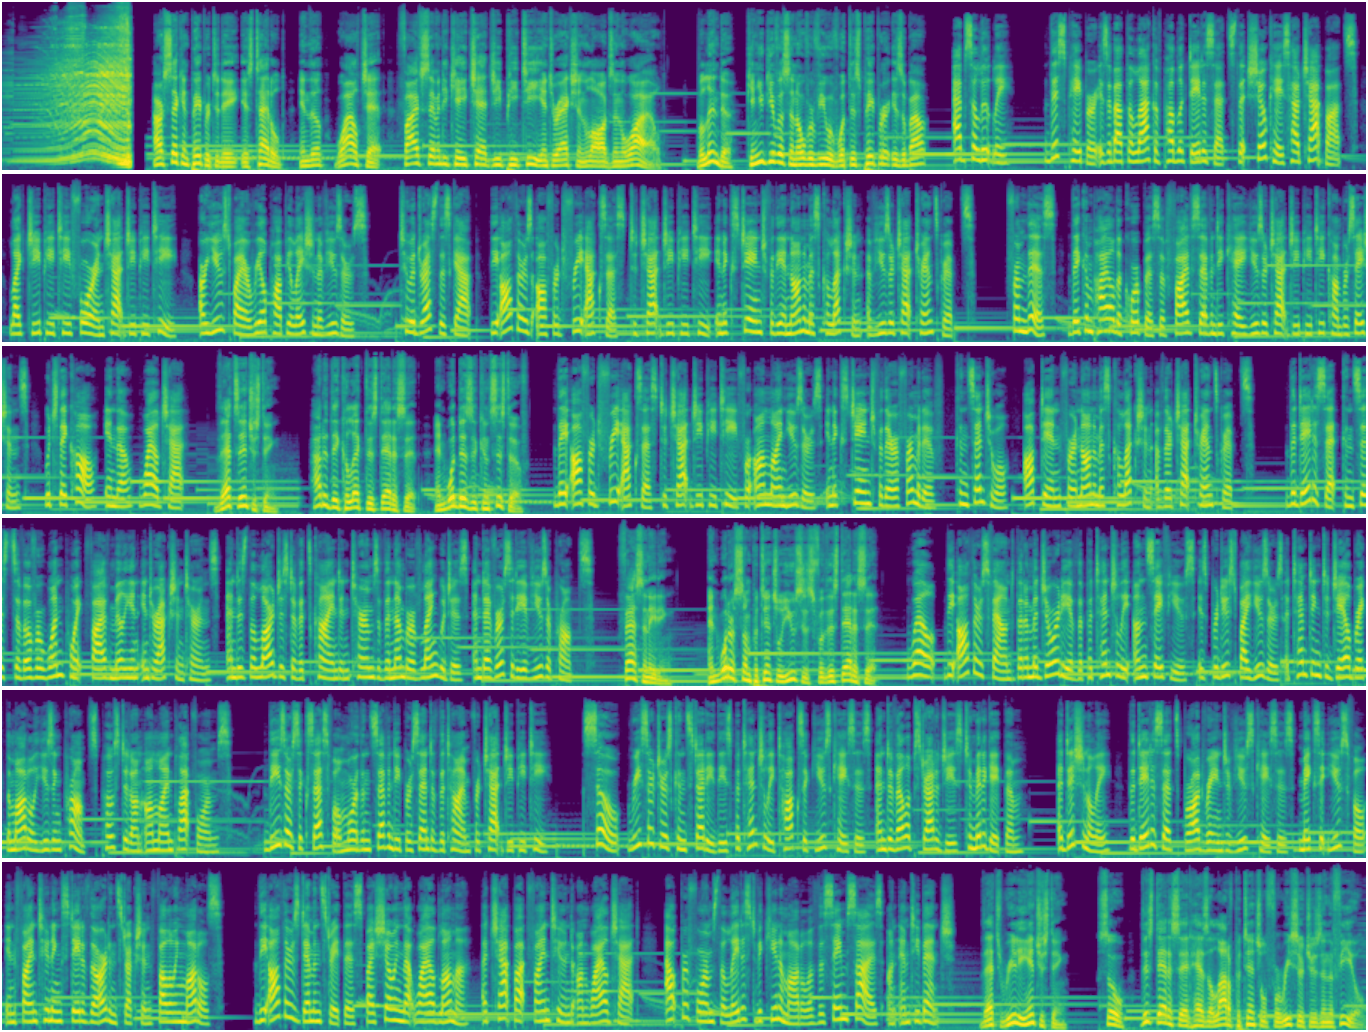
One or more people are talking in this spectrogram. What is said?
Our second paper today is titled In the Wild Chat 570K ChatGPT Interaction Logs in the Wild. Belinda, can you give us an overview of what this paper is about? Absolutely. This paper is about the lack of public datasets that showcase how chatbots, like GPT 4 and ChatGPT, are used by a real population of users. To address this gap, the authors offered free access to ChatGPT in exchange for the anonymous collection of user chat transcripts. From this, they compiled a corpus of 570k user ChatGPT conversations, which they call, in the Wild Chat. That's interesting. How did they collect this dataset, and what does it consist of? They offered free access to ChatGPT for online users in exchange for their affirmative, consensual, opt in for anonymous collection of their chat transcripts. The dataset consists of over 1.5 million interaction turns and is the largest of its kind in terms of the number of languages and diversity of user prompts. Fascinating. And what are some potential uses for this dataset? Well, the authors found that a majority of the potentially unsafe use is produced by users attempting to jailbreak the model using prompts posted on online platforms. These are successful more than 70% of the time for ChatGPT. So, researchers can study these potentially toxic use cases and develop strategies to mitigate them. Additionally, the dataset's broad range of use cases makes it useful in fine tuning state of the art instruction following models. The authors demonstrate this by showing that Wild Llama, a chatbot fine tuned on WildChat, outperforms the latest Vicuna model of the same size on Empty MTBench. That's really interesting. So, this dataset has a lot of potential for researchers in the field.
